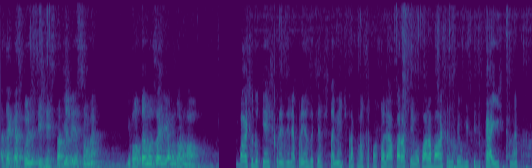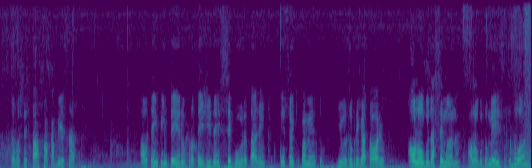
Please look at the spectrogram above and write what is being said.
Até que as coisas se restabeleçam, né? E voltamos aí ao normal. Embaixo do queixo, presilha presa, que é justamente para que você possa olhar para cima ou para baixo e não ter o risco de cair, né? Então você está com a cabeça ao tempo inteiro protegida e segura, tá gente? Esse é o equipamento de uso obrigatório ao longo da semana, ao longo do mês e do ano.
